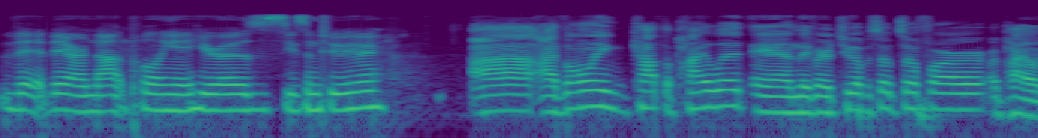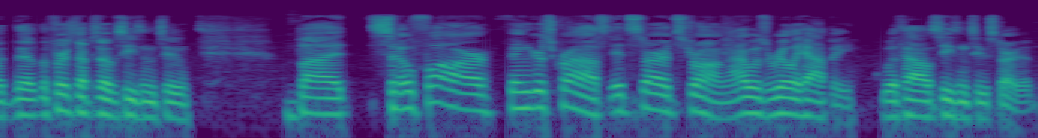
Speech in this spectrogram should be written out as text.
They they are not pulling a Heroes season two here. Uh, I've only caught the pilot, and they've aired two episodes so far. A pilot, the, the first episode of season two. But so far, fingers crossed, it started strong. I was really happy with how season two started.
